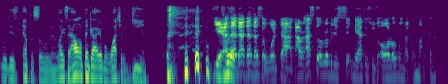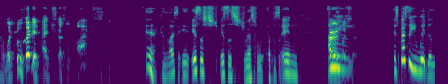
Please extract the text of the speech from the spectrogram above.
with this episode and like i said i don't think i ever watch it again Yeah, But- that, that, that, that's the one time. I, I still remember just sitting there after this was all over. I'm like, oh my god, what what did I just watch? yeah because like i said it, it's a it's a stressful episode and Very i mean much so. especially with the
